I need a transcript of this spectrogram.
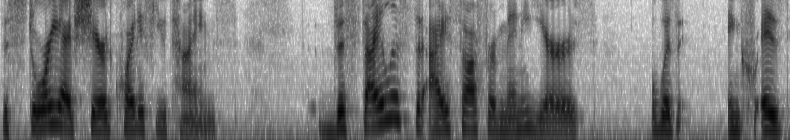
the story I've shared quite a few times. The stylist that I saw for many years was inc- is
